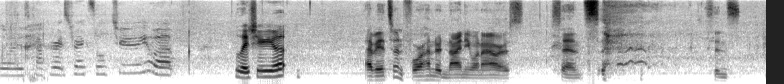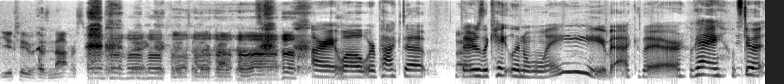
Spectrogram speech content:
boys, copyright strikes will chew you up. Will they cheer you up? Abby, it's been 491 hours since since YouTube has not responded very quickly to their copyright. All right, well, we're packed up. There's a Caitlin way back there. Okay, let's do it.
